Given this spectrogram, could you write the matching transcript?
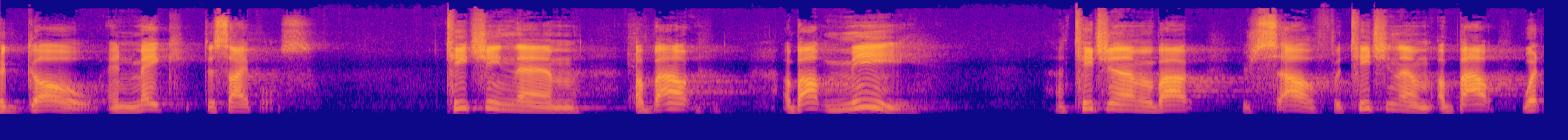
To go and make disciples, teaching them about, about me, Not teaching them about yourself, but teaching them about what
